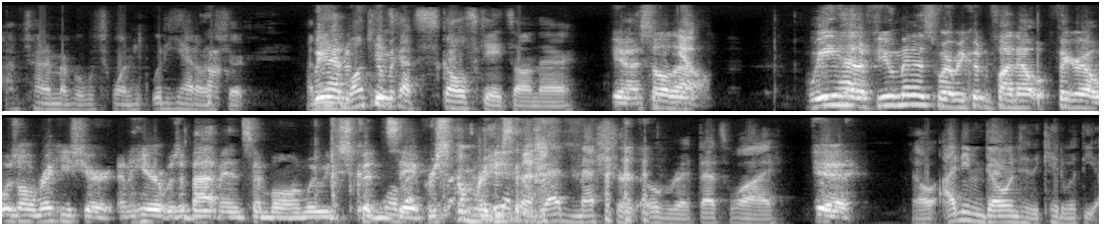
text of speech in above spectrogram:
I'm trying to remember which one what he had on his shirt. I We mean, had a one kid's got skull skates on there. yeah, I saw that. Yep. One. We had a few minutes where we couldn't find out, figure out what was on Ricky's shirt, and here it was a Batman symbol, and we just couldn't Well, see that- it for some He had reason. the red mesh shirt over it. That's why. yeah. No, I didn't even go into the kid with the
